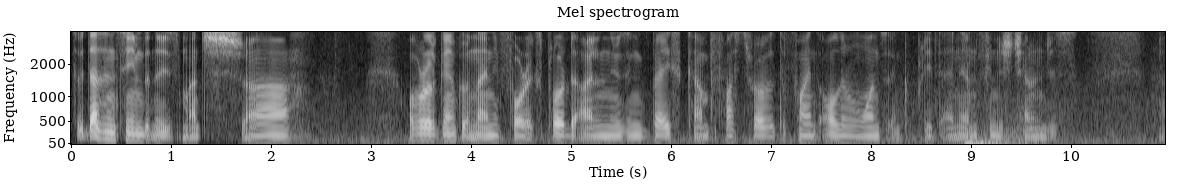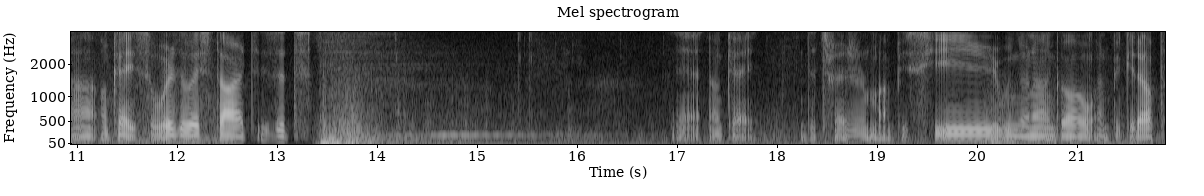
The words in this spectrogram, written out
So it doesn't seem that there is much uh, Overall game code 94, explore the island using base camp fast travel to find all the ones and complete any unfinished challenges. Uh, okay, so where do I start? Is it... Yeah, okay. The treasure map is here, we're gonna go and pick it up.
